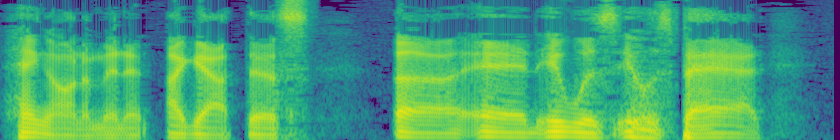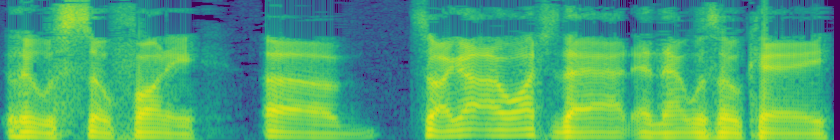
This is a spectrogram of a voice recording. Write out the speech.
hang on a minute, I got this. Uh, and it was, it was bad. It was so funny. Uh, so I got, I watched that and that was okay.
